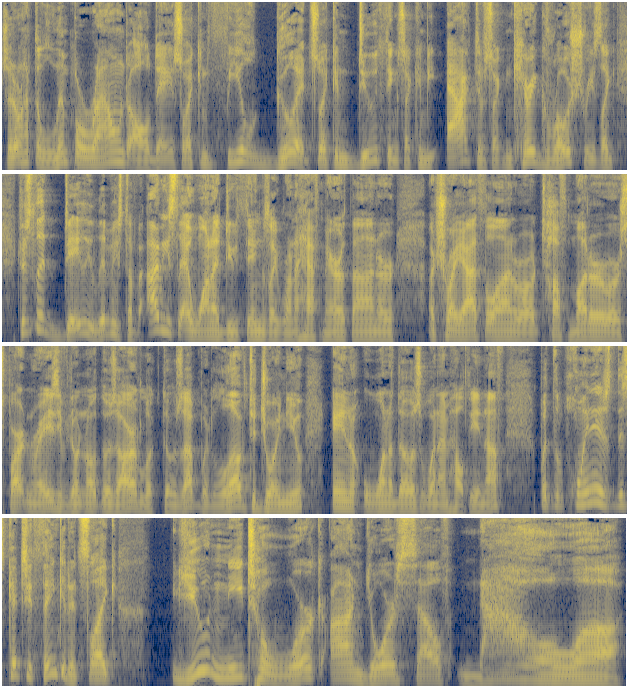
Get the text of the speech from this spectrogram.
So I don't have to limp around all day. So I can feel good. So I can do things. So I can be active. So I can carry groceries. Like just the daily living stuff. Obviously, I want to do things like run a half marathon or a triathlon or a Tough Mudder or a Spartan race. If you don't know what those are, look those up. Would love to join you in one of those when I'm healthy enough. But the point is, this gets you thinking. It's like, you need to work on yourself now.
